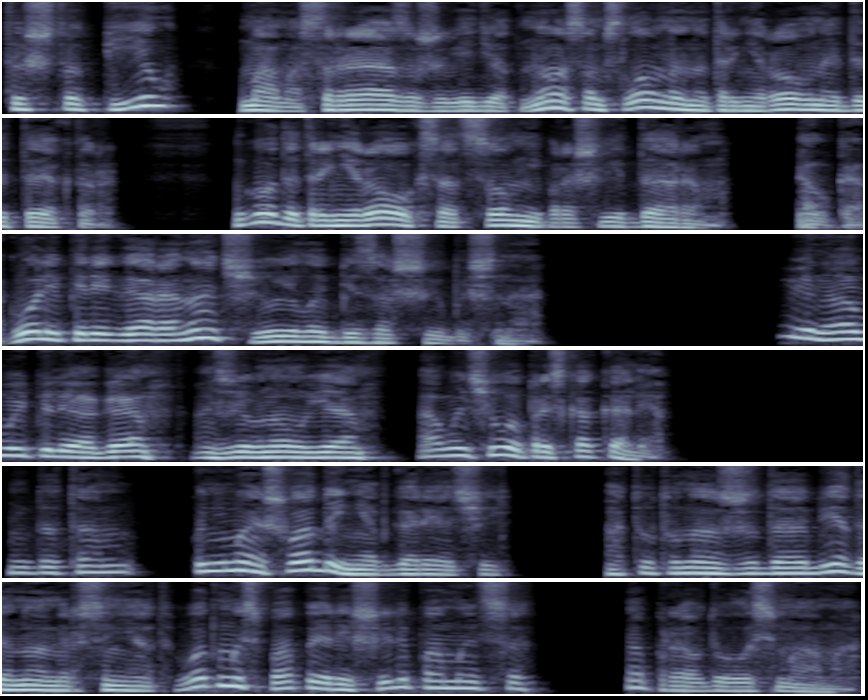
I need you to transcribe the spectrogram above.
ты что, пил?» Мама сразу же ведет носом, словно натренированный детектор. Годы тренировок с отцом не прошли даром. Алкоголь и перегар она чуяла безошибочно. «Вина выпили, ага», — зевнул я. «А вы чего прискакали?» «Да там, понимаешь, воды нет горячей. А тут у нас же до обеда номер снят. Вот мы с папой решили помыться», — оправдывалась мама.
